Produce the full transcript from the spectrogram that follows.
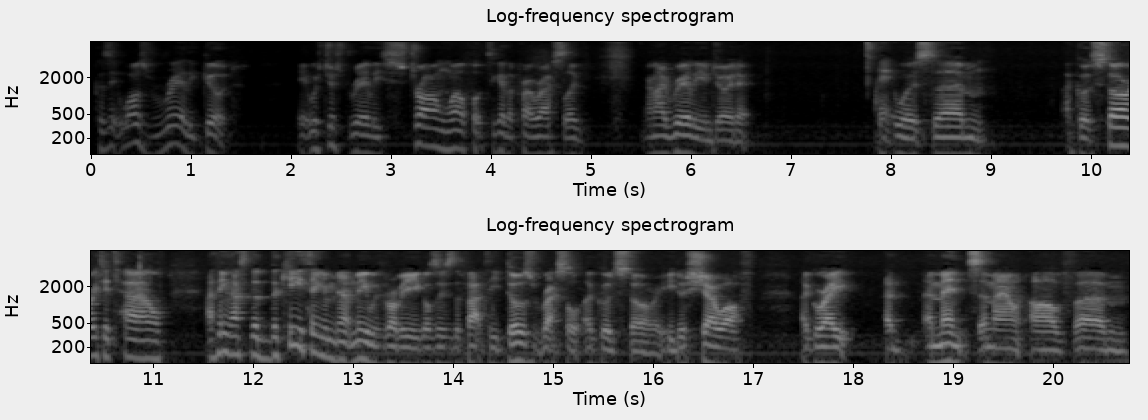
because it was really good. It was just really strong, well put together pro wrestling, and I really enjoyed it. It was um, a good story to tell. I think that's the the key thing about me with Robbie Eagles is the fact he does wrestle a good story. He does show off a great, a, immense amount of um,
